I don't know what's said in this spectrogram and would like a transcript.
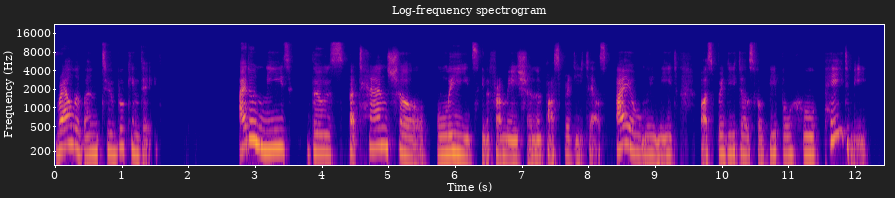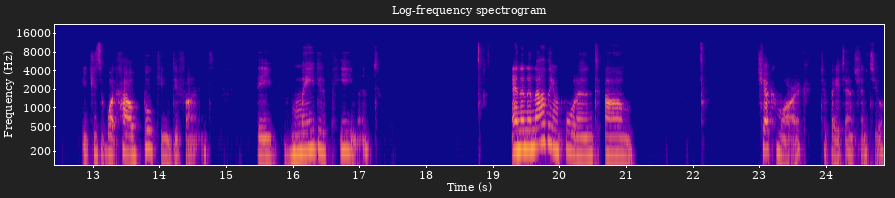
relevant to booking date. I don't need those potential leads information and passport details. I only need passport details for people who paid me, which is what how booking defined. They made a payment. And then another important um, check mark to pay attention to,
